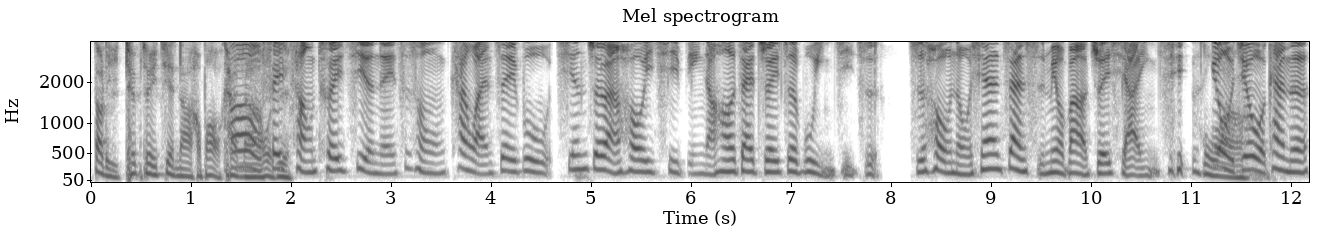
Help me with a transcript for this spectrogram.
到底推不推荐啊，好不好看啊？非常推荐呢。自从看完这一部，先追完《后羿弃兵》，然后再追这部影集之之后呢，我现在暂时没有办法追其他影集，因为我觉得我看的。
